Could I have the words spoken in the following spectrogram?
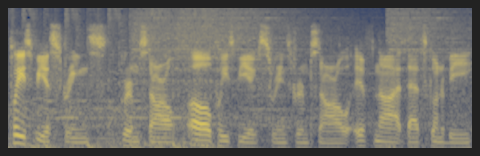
Please be a screens Grimmsnarl. Oh, please be a screens Grimmsnarl. If not, that's going to be...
